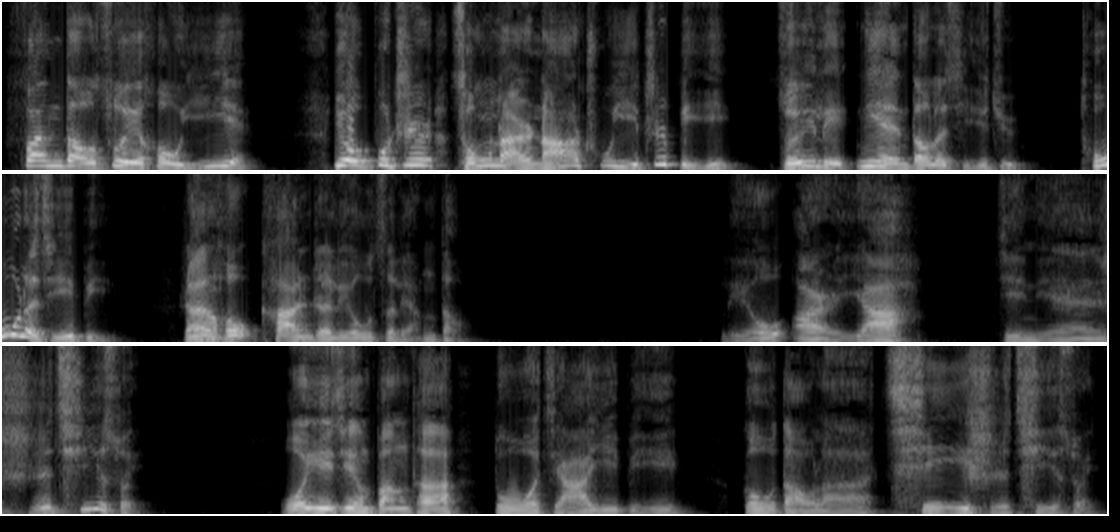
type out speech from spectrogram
翻到最后一页，又不知从哪儿拿出一支笔，嘴里念叨了几句。涂了几笔，然后看着刘子良道：“刘二丫今年十七岁，我已经帮他多加一笔，勾到了七十七岁。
